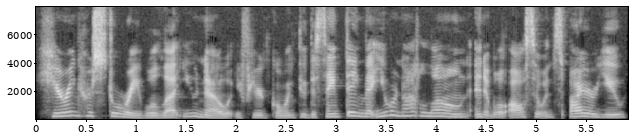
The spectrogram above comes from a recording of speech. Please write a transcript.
Hearing her story will let you know if you're going through the same thing that you are not alone, and it will also inspire you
